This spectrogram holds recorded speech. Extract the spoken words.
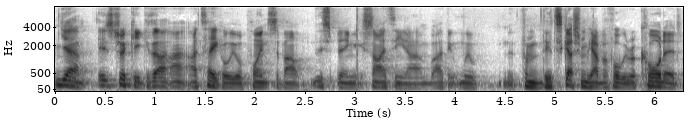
Yeah, it's tricky because I, I, take all your points about this being exciting. Um, I think we, from the discussion we had before we recorded,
